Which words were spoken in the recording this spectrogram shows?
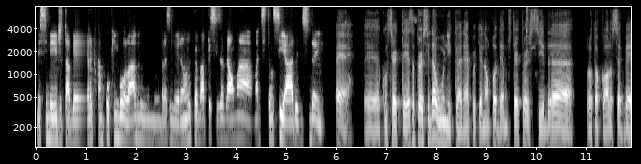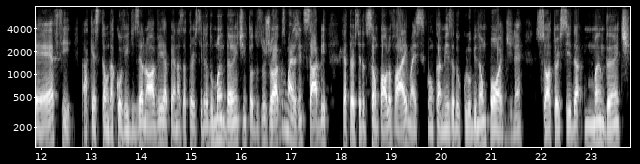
nesse meio de tabela que está um pouco embolado no, no Brasileirão e o Cuiabá precisa dar uma, uma distanciada disso daí. É, é, com certeza, torcida única, né? Porque não podemos ter torcida protocolo CBF, a questão da Covid-19 apenas a torcida do mandante em todos os jogos, mas a gente sabe que a torcida do São Paulo vai, mas com camisa do clube não pode, né? Só a torcida mandante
